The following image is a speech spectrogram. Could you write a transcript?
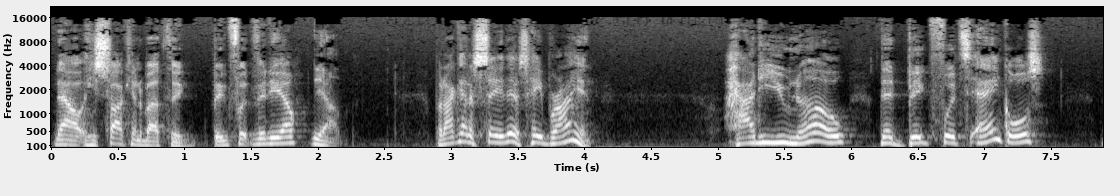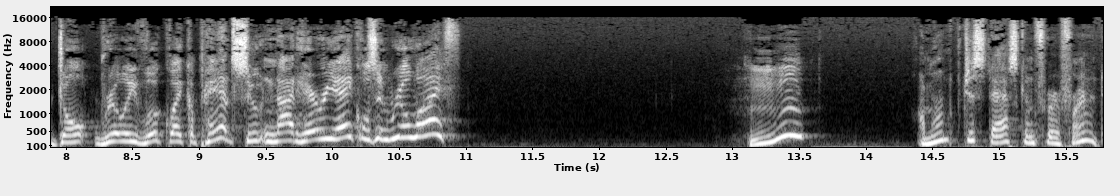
Now, he's talking about the Bigfoot video, Yeah. but I got to say this. Hey, Brian, how do you know that Bigfoot's ankles don't really look like a pantsuit and not hairy ankles in real life? Hmm? I'm I'm just asking for a friend.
